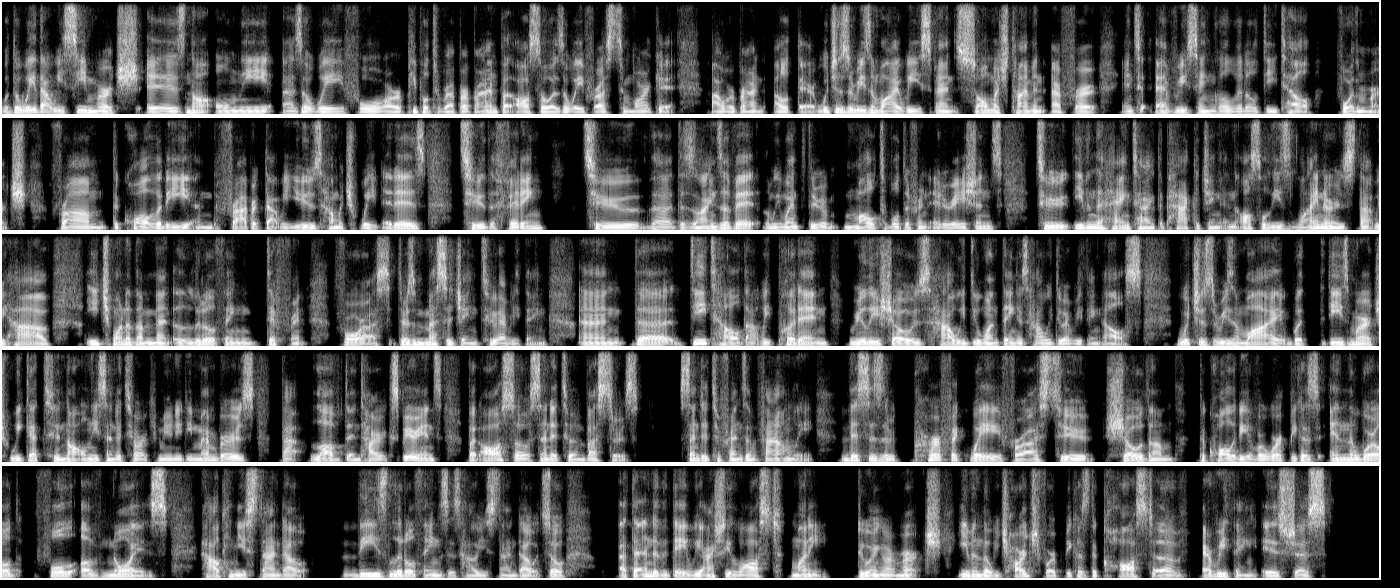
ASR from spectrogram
The way that we see merch is not only as a way for people to rep our brand, but also as a way for us to market our brand out there, which is the reason why we spent so much time and effort into every single little detail for the merch from the quality and the fabric that we use, how much weight it is, to the fitting to the designs of it. We went through multiple different iterations to even the hang tag, the packaging, and also these liners that we have. Each one of them meant a little thing different for us. There's messaging to everything. And the detail that we put in really shows how we do one thing is how we do everything else, which is the reason why with these merch, we get to not only send it to our community members that love the entire experience, but also send it to investors send it to friends and family. This is a perfect way for us to show them the quality of our work because in the world full of noise, how can you stand out? These little things is how you stand out. So at the end of the day, we actually lost money doing our merch, even though we charged for it because the cost of everything is just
